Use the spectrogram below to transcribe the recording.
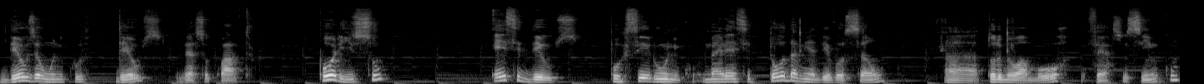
Deus é o único Deus, verso 4. Por isso, esse Deus por ser único, merece toda a minha devoção, uh, todo o meu amor, verso 5.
